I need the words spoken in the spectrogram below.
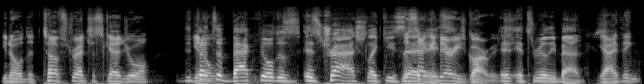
You know the tough stretch of schedule. you know, Defensive backfield is, is trash, like you said. the said. secondary's garbage. It, it's really bad. Yeah, I think,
